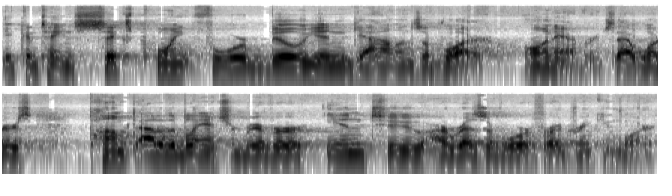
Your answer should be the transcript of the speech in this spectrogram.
it contains 6.4 billion gallons of water on average. That water is pumped out of the Blanchard River into our reservoir for our drinking water.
